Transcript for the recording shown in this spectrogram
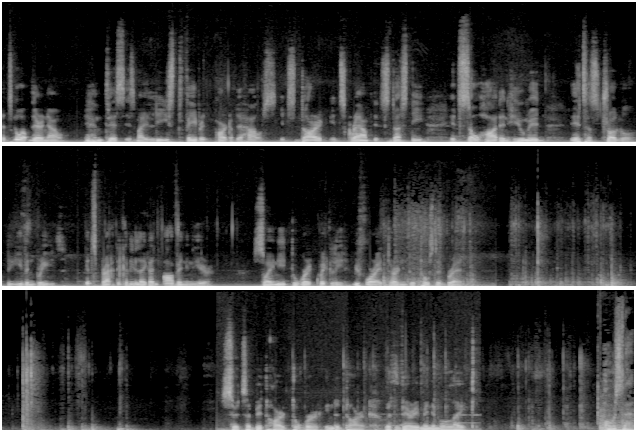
Let's go up there now. And this is my least favorite part of the house. It's dark, it's cramped, it's dusty, it's so hot and humid, it's a struggle to even breathe. It's practically like an oven in here. So I need to work quickly before I turn into toasted bread. So it's a bit hard to work in the dark with very minimal light. What was that?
